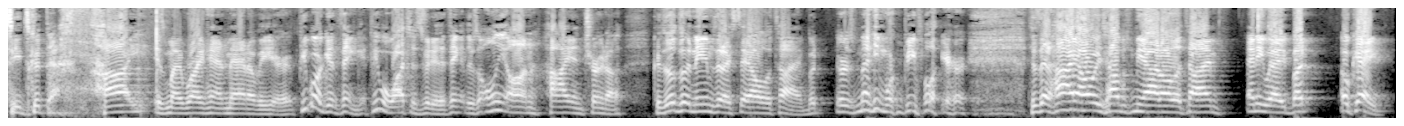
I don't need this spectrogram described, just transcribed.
See, it's good that Hi is my right hand man over here. People are to think, people watch this video, they think there's only on Hi and Cherna, because those are the names that I say all the time. But there's many more people here. Because that Hi always helps me out all the time. Anyway, but okay.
